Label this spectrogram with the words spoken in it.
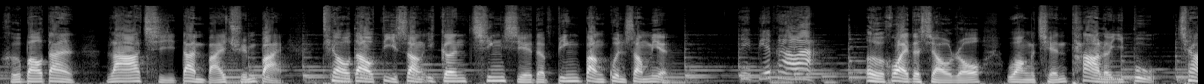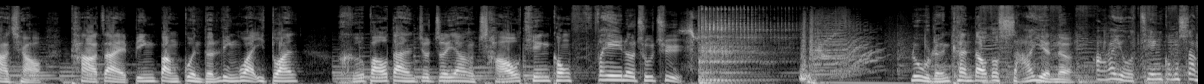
荷包蛋拉起蛋白裙摆，跳到地上一根倾斜的冰棒棍上面。哎，别跑啊！饿坏的小柔往前踏了一步，恰巧踏在冰棒棍的另外一端，荷包蛋就这样朝天空飞了出去。路人看到都傻眼了。哎呦，天空上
